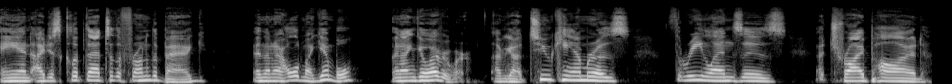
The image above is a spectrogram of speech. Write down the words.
And I just clip that to the front of the bag and then I hold my gimbal and I can go everywhere. I've got two cameras, three lenses, a tripod,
